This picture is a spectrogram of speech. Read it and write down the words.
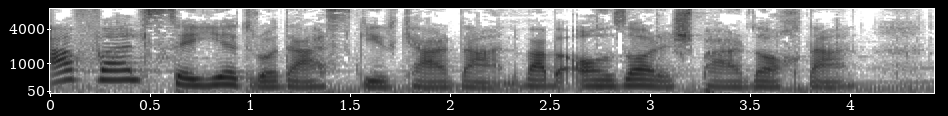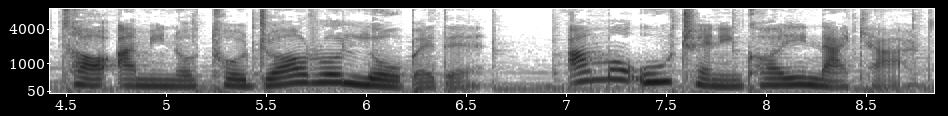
اول سید رو دستگیر کردند و به آزارش پرداختن تا امین و تجار رو لو بده اما او چنین کاری نکرد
